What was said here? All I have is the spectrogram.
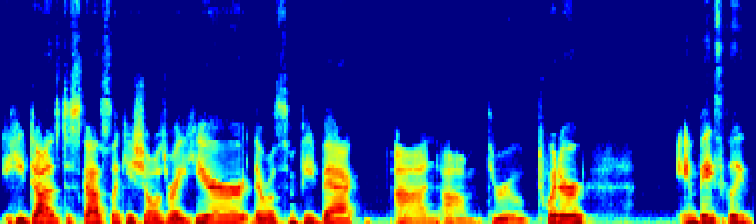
he does discuss, like he shows right here, there was some feedback on um, through Twitter, and basically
